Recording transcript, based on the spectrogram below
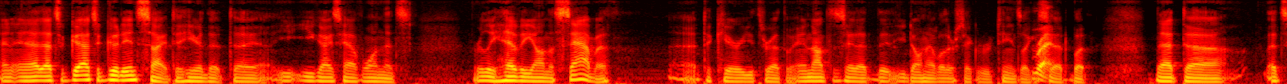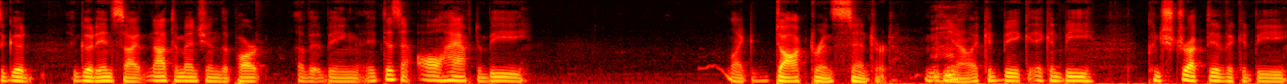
and and that's a good that's a good insight to hear that uh, you, you guys have one that's really heavy on the Sabbath uh, to carry you throughout the and not to say that, that you don't have other sacred routines like you said, but that uh, that's a good a good insight. Not to mention the part of it being it doesn't all have to be like doctrine centered. You know, it could be it can be constructive. It could be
